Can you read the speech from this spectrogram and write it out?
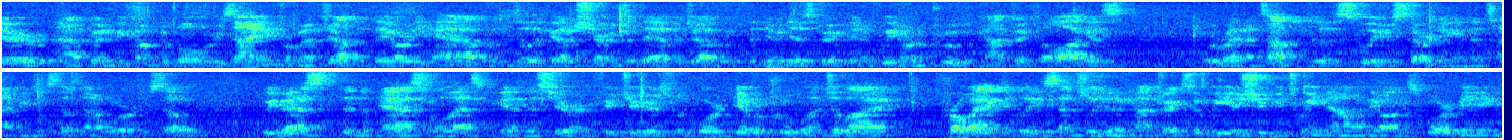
they're not going to be comfortable resigning from a job that they already have until they've got assurance that they have a job with the new district, and if we don't approve a contract till August, we're right on top of the school year starting, and the timing just does not work. So we've asked in the past, and we'll ask again this year and future years for the board, give approval in July, proactively, essentially, to the contracts that we issue between now and the August board meeting.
